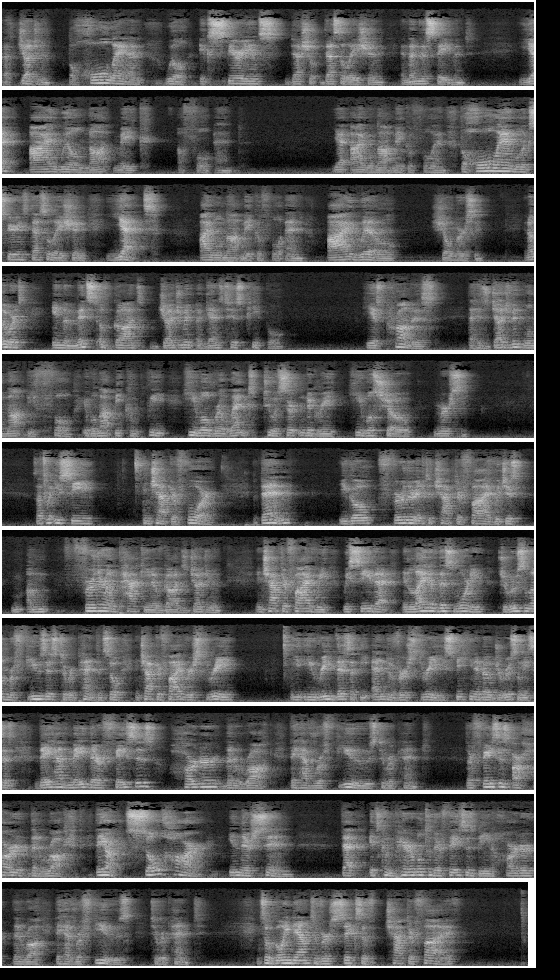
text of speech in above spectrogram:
That's judgment. The whole land will experience desolation. And then this statement, yet I will not make a full end yet I will not make a full end. The whole land will experience desolation, yet I will not make a full end. I will show mercy. In other words, in the midst of God's judgment against his people, he has promised that his judgment will not be full, it will not be complete. He will relent to a certain degree, he will show mercy. So that's what you see in chapter 4. But then you go further into chapter 5, which is a further unpacking of God's judgment. In chapter 5, we, we see that in light of this warning, Jerusalem refuses to repent. And so in chapter 5, verse 3, you, you read this at the end of verse 3. He's speaking about Jerusalem. He says, They have made their faces harder than rock, they have refused to repent. Their faces are harder than rock. They are so hard in their sin that it's comparable to their faces being harder than rock. They have refused to repent. And so, going down to verse 6 of chapter 5,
